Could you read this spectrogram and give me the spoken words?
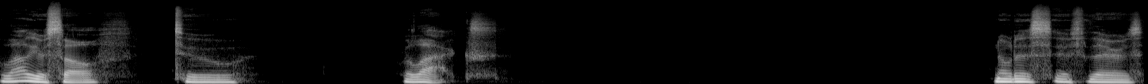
Allow yourself to relax. Notice if there's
